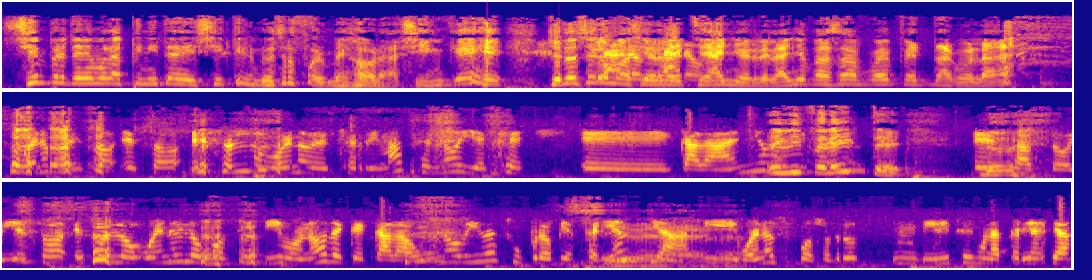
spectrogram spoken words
siempre tenemos la espinita de decir que el nuestro fue el mejor, así que yo no sé cómo ha sido de este año, el del año pasado fue espectacular. Bueno, pues eso, eso, eso es lo bueno del Cherry Master, ¿no? Y es que eh, cada año... Es, diferente. Exacto, y eso, eso es lo bueno y lo positivo, ¿no? De que cada uno vive su propia experiencia. y bueno, vosotros vivisteis una experiencia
